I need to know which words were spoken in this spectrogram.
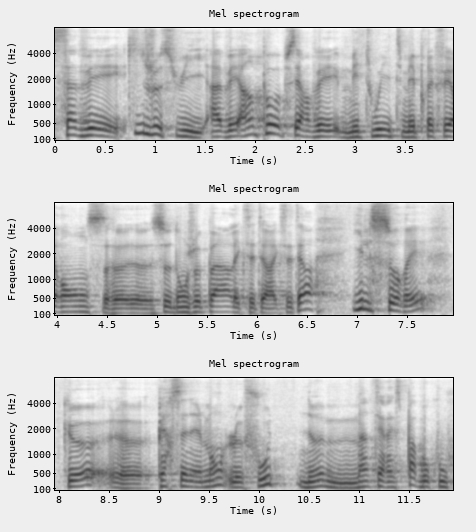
savait qui je suis, avait un peu observé mes tweets, mes préférences, euh, ce dont je parle, etc., etc., il saurait que euh, personnellement, le foot ne m'intéresse pas beaucoup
